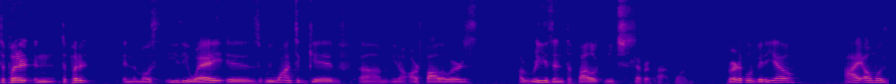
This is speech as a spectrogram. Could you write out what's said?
to put it in to put it in the most easy way is we want to give um, you know our followers a reason to follow each separate platform. Vertical video I almost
